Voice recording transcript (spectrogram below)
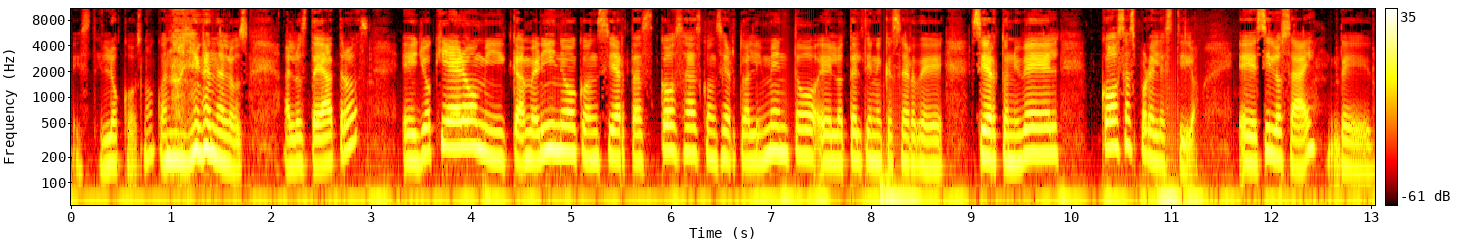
este, locos, ¿no? Cuando llegan a los, a los teatros, eh, yo quiero mi camerino con ciertas cosas, con cierto alimento, el hotel tiene que ser de cierto nivel, cosas por el estilo. Eh, sí los hay, de,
